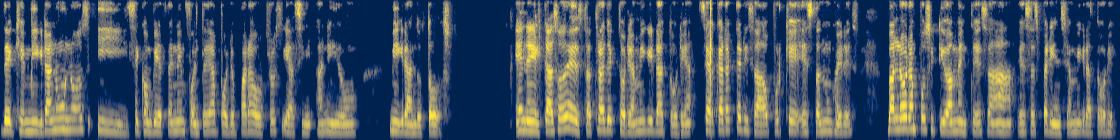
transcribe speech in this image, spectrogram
de que migran unos y se convierten en fuente de apoyo para otros y así han ido migrando todos. En el caso de esta trayectoria migratoria, se ha caracterizado porque estas mujeres valoran positivamente esa, experiencia migratoria.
